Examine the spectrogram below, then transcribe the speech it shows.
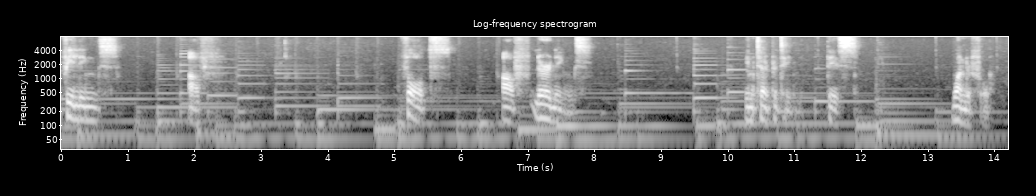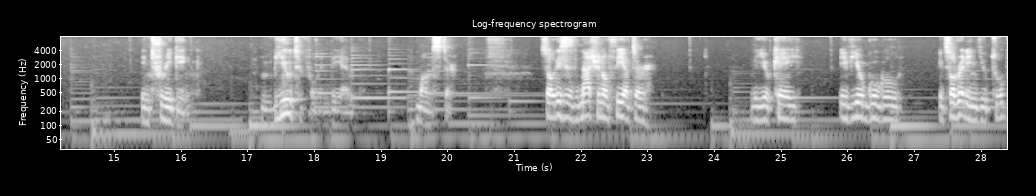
feelings, of thoughts, of learnings, interpreting this wonderful, intriguing, beautiful in the end monster. So, this is the National Theatre, the UK. If you Google, it's already in YouTube.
